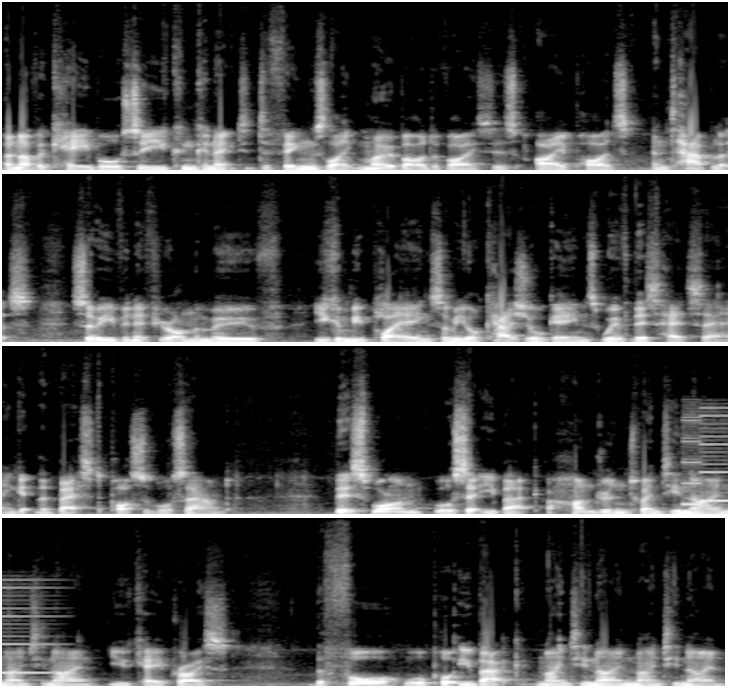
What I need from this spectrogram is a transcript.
another cable so you can connect it to things like mobile devices, iPods and tablets. So even if you're on the move, you can be playing some of your casual games with this headset and get the best possible sound. This one will set you back $129.99 UK price. The 4 will put you back $99.99.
